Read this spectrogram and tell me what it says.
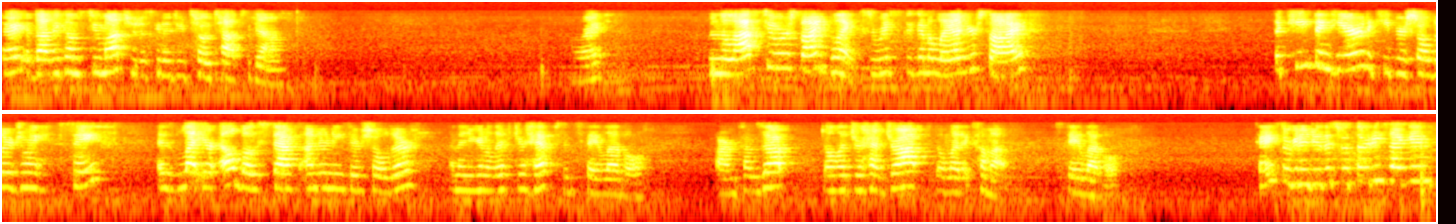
Okay, if that becomes too much, you're just going to do toe taps down. All right. Then the last two are side planks. You're basically going to lay on your side. The key thing here to keep your shoulder joint safe is let your elbow stack underneath your shoulder, and then you're going to lift your hips and stay level. Arm comes up. Don't let your head drop. Don't let it come up. Stay level. Okay, so we're going to do this for 30 seconds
